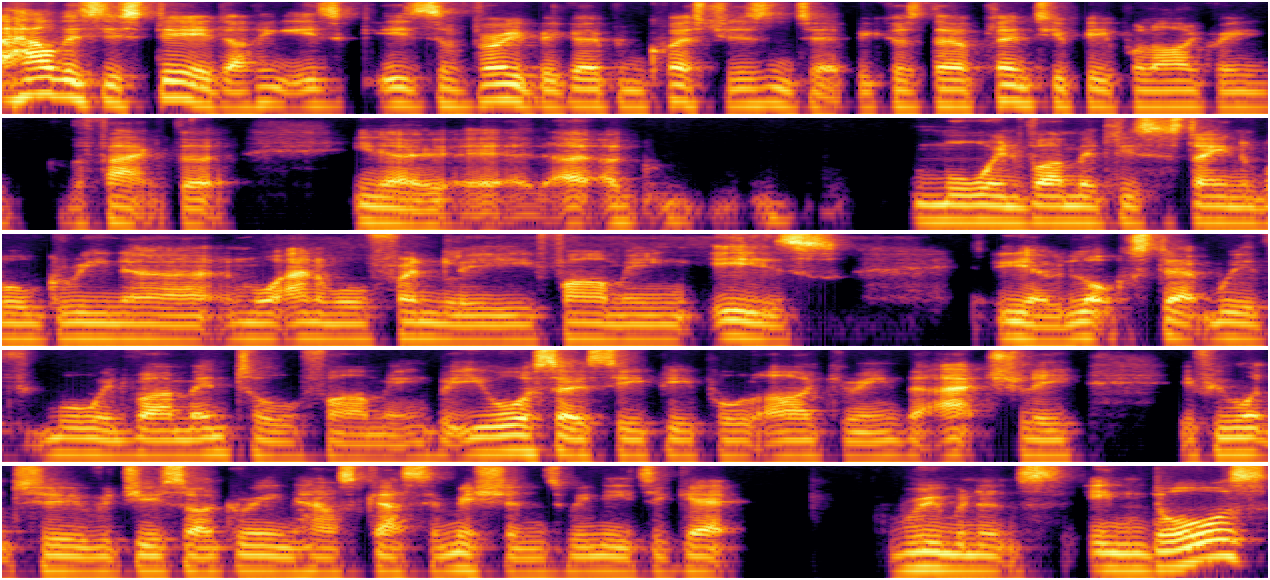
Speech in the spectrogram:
how this is steered, I think, is is a very big open question, isn't it? Because there are plenty of people arguing the fact that, you know, a, a more environmentally sustainable, greener, and more animal friendly farming is, you know, lockstep with more environmental farming. But you also see people arguing that actually, if we want to reduce our greenhouse gas emissions, we need to get ruminants indoors,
